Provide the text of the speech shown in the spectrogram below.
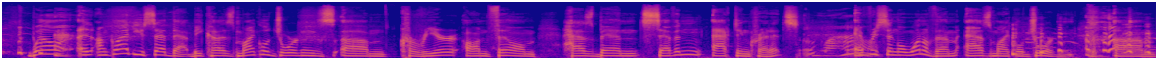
well, I- I'm glad you said that because Michael Jordan's um, career on film has been seven acting credits. Wow. Every single one of them as Michael Jordan. um,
